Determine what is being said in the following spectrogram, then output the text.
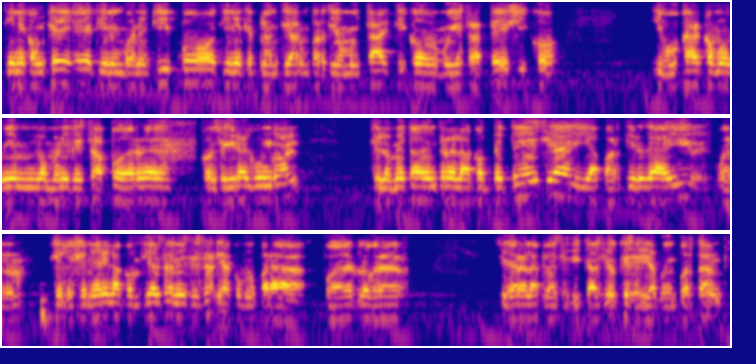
tiene con qué, tiene un buen equipo, tiene que plantear un partido muy táctico, muy estratégico y buscar, como bien lo manifestaba, poder eh, conseguir algún gol que lo meta dentro de la competencia y a partir de ahí, bueno, que le genere la confianza necesaria como para poder lograr llegar a la clasificación, que sería muy importante.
